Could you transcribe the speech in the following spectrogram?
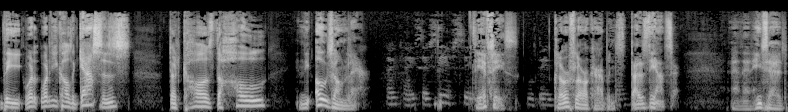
the what what do you call the gases that cause the hole in the ozone layer?" okay. So CFC. CFCs, chlorofluorocarbons. That is the answer. And then he said,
